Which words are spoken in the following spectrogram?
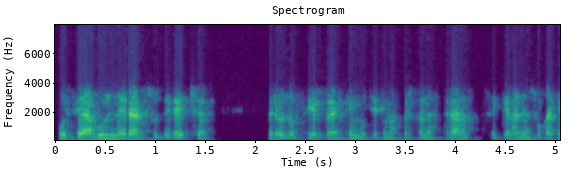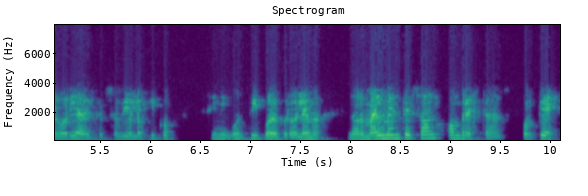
pues sea vulnerar sus derechos. Pero lo cierto es que muchísimas personas trans se quedan en su categoría de sexo biológico sin ningún tipo de problema. Normalmente son hombres trans. ¿Por qué?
